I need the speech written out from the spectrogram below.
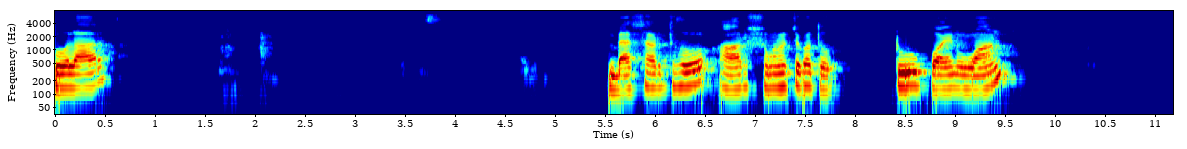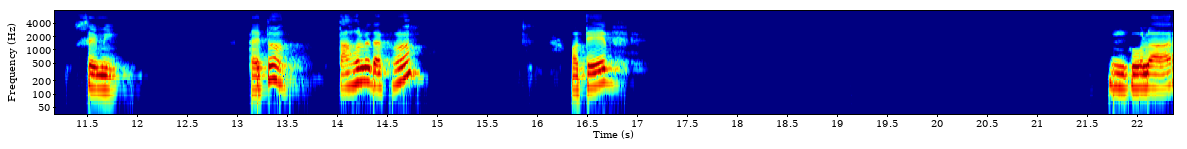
গোলার ব্যাসার্ধ আর সমান হচ্ছে কত? টু পয়েন্ট ওয়ান সেমি তাই তো? তাহলে দেখো, অতএব গোলার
